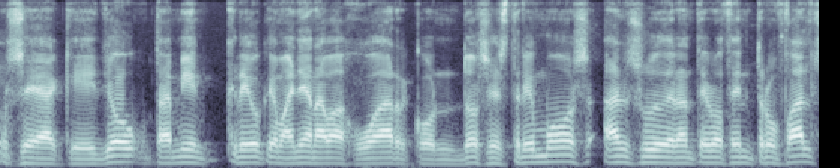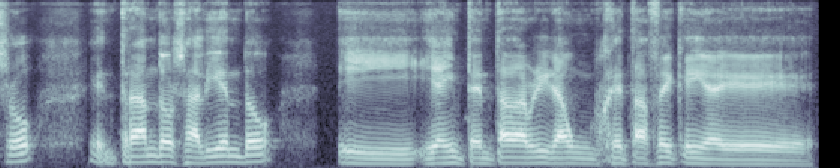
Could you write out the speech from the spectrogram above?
O sea que yo también creo que mañana va a jugar con dos extremos, Ansu de delantero centro falso, entrando, saliendo y, y a intentar abrir a un Getafe que... eh,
